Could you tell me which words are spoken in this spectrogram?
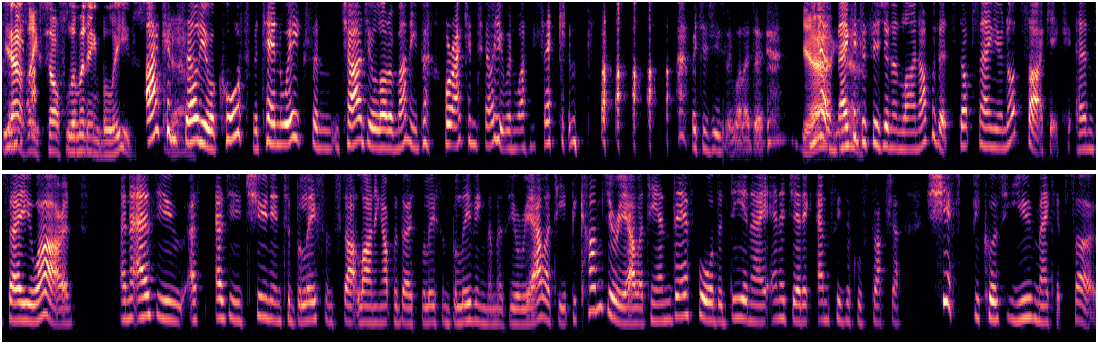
Yeah. it's like self limiting beliefs. I can yeah. sell you a course for 10 weeks and charge you a lot of money, but or I can tell you in one second. Which is usually what I do. Yeah, yeah make yeah. a decision and line up with it. Stop saying you're not psychic and say you are. And and as you as as you tune into beliefs and start lining up with those beliefs and believing them as your reality it becomes your reality. And therefore the dna energetic and physical structure shifts because you make it so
